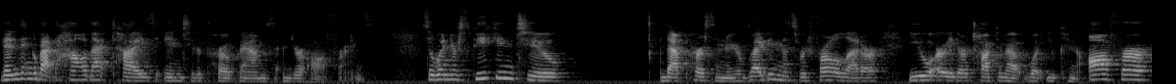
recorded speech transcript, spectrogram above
Then think about how that ties into the programs and your offerings. So when you're speaking to that person or you're writing this referral letter, you are either talking about what you can offer,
